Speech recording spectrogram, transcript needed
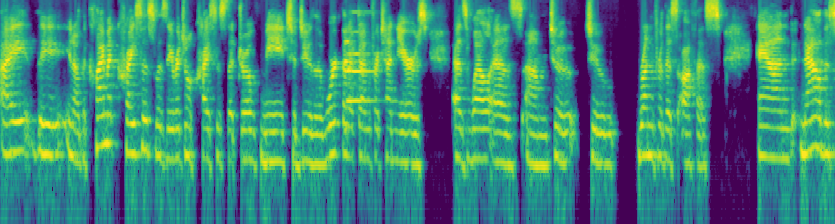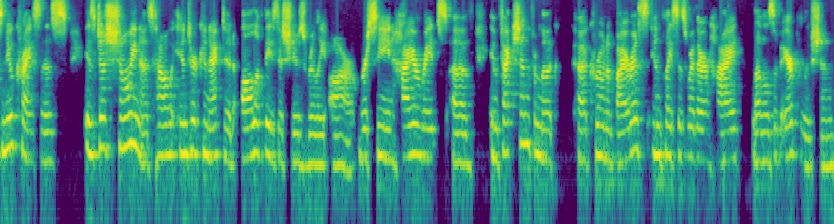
I, the, you know, the climate crisis was the original crisis that drove me to do the work that I've done for 10 years, as well as um, to, to run for this office. And now this new crisis is just showing us how interconnected all of these issues really are. We're seeing higher rates of infection from the uh, coronavirus in places where there are high levels of air pollution.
